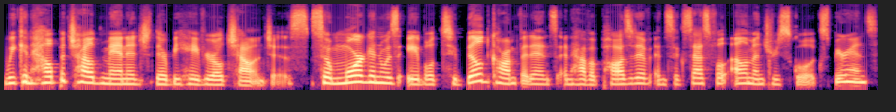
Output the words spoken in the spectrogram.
we can help a child manage their behavioral challenges. So, Morgan was able to build confidence and have a positive and successful elementary school experience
